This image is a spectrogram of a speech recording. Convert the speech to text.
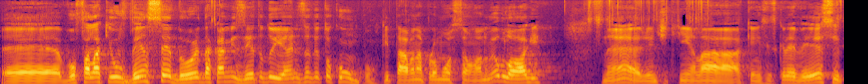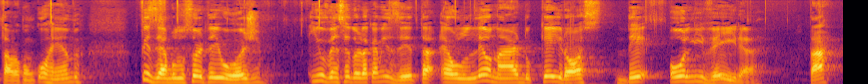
é, vou falar aqui o vencedor da camiseta do Yannis Antetokounmpo, que estava na promoção lá no meu blog, né? A gente tinha lá quem se inscrevesse, estava concorrendo. Fizemos o sorteio hoje e o vencedor da camiseta é o Leonardo Queiroz de Oliveira, tá?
